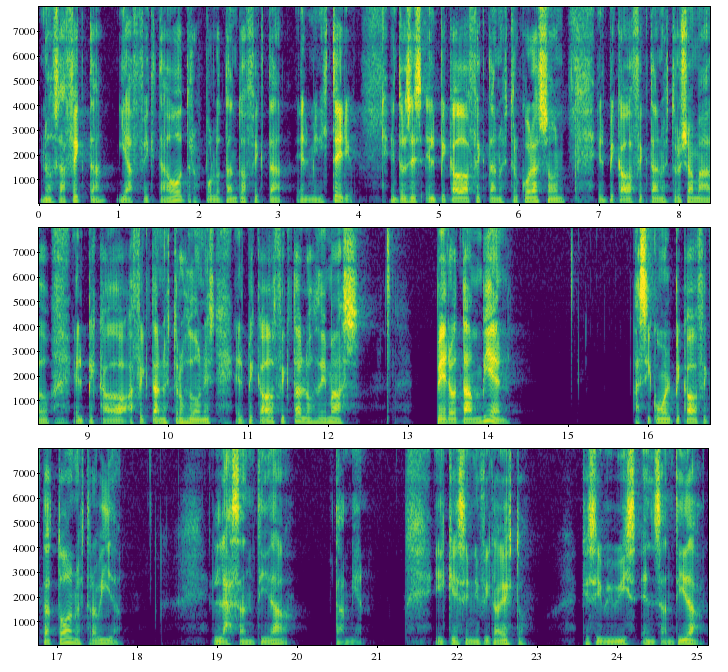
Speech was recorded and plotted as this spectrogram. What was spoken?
nos afecta y afecta a otros, por lo tanto afecta el ministerio. Entonces el pecado afecta a nuestro corazón, el pecado afecta a nuestro llamado, el pecado afecta a nuestros dones, el pecado afecta a los demás. Pero también, así como el pecado afecta a toda nuestra vida, la santidad también. ¿Y qué significa esto? Que si vivís en santidad,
